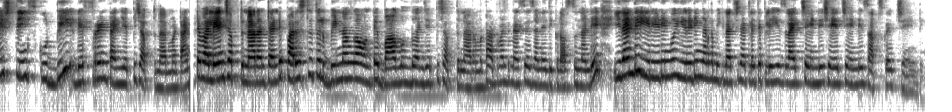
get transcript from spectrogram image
wish things could be different అని చెప్పి చెప్తున్నారు అనమాట అంటే వాళ్ళు ఏం చెప్తున్నారంటే అండి పరిస్థితులు భిన్నంగా ఉంటే బాగుండు అని చెప్పి చెప్తున్నారు అనమాట అటువంటి మెసేజ్ అనేది ఇక్కడ వస్తుందండి. ఇదండి ఈ రీడింగ్. ఈ రీడింగ్ కనుక మీకు నచ్చినట్లయితే ప్లీజ్ లైక్ చేయండి షేర్ చేయండి సబ్స్క్రైబ్ చేయండి.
